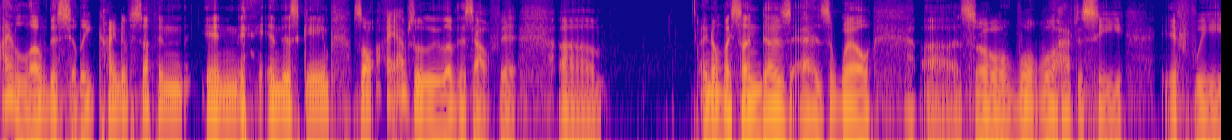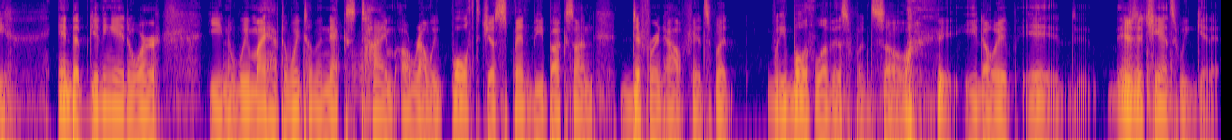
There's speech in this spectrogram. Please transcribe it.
I love the silly kind of stuff in in in this game, so I absolutely love this outfit. Um, I know my son does as well, uh, so we'll we'll have to see if we end up getting it or you know we might have to wait till the next time around we both just spent v bucks on different outfits but we both love this one so you know it, it there's a chance we get it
